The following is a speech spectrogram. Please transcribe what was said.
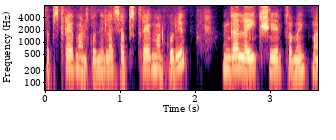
ಸಬ್ಸ್ಕ್ರೈಬ್ ಮಾಡ್ಕೊಂಡಿಲ್ಲ ಸಬ್ಸ್ಕ್ರೈಬ್ ಮಾಡ್ಕೊರಿ ಹಂಗೆ ಲೈಕ್ ಶೇರ್ ಕಮೆಂಟ್ ಮಾಡಿ.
